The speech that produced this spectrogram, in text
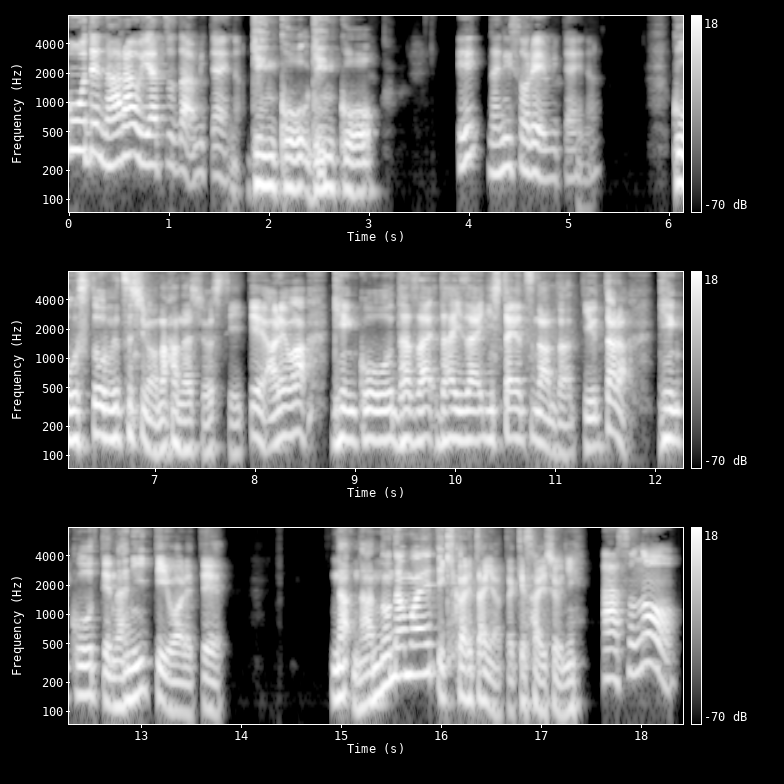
校で習うやつだ、みたいな。原稿、原稿。え？何それ？みたいな。ゴースト・オブ・ツシマの話をしていて、あれは原稿を題材題材にしたやつなんだって言ったら、原稿って何って言われて、な、何の名前って聞かれたんやったっけ、最初に。あ、その、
